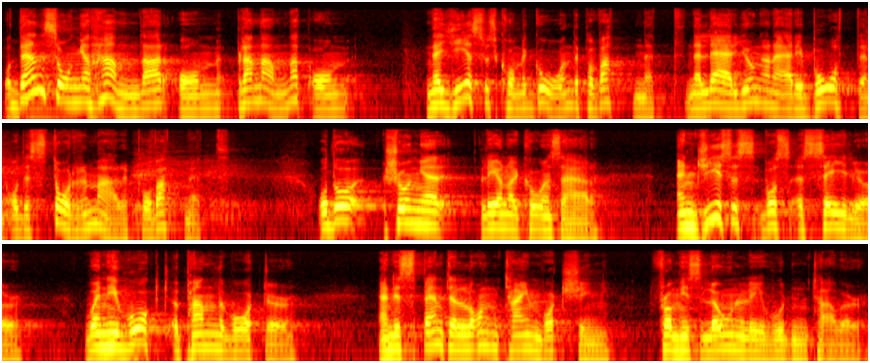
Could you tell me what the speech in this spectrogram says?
Och den sången handlar om, bland annat om när Jesus kommer gående på vattnet, när lärjungarna är i båten och det stormar på vattnet. Och då sjunger Leonard Cohen så här. And Jesus was a sailor when he walked upon the water and he spent a long time watching from his lonely wooden tower.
